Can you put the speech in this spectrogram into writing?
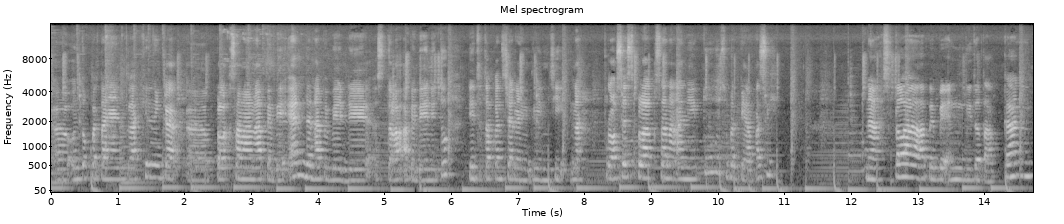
uh, untuk pertanyaan terakhir nih kak. Uh, pelaksanaan APBN dan APBD setelah APBN itu ditetapkan secara rinci. Nah proses pelaksanaannya itu seperti apa sih nah setelah APBN ditetapkan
